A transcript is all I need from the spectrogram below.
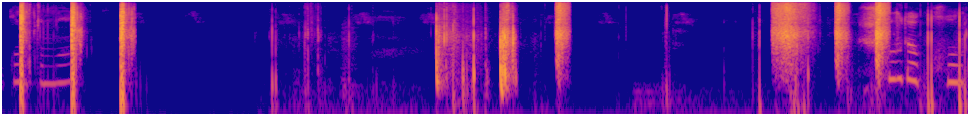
Çok korktum lan. Şurada kork...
